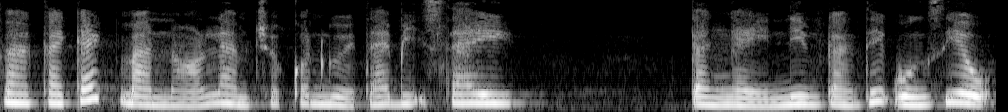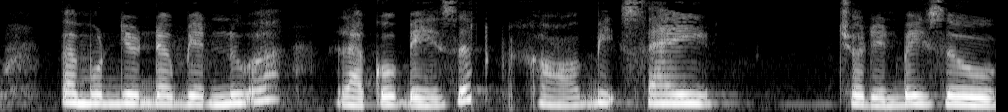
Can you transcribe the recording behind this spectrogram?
và cái cách mà nó làm cho con người ta bị say. Càng ngày Nim càng thích uống rượu và một điều đặc biệt nữa là cô bé rất khó bị say. Cho đến bây giờ,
